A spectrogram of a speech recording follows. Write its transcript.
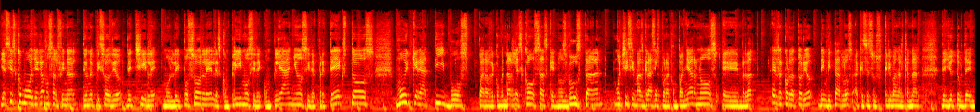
Y así es como llegamos al final de un episodio de Chile, Mole y Pozole. Les cumplimos y de cumpleaños y de pretextos muy creativos para recomendarles cosas que nos gustan. Muchísimas gracias por acompañarnos. Eh, en verdad, el recordatorio de invitarlos a que se suscriban al canal de YouTube de,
